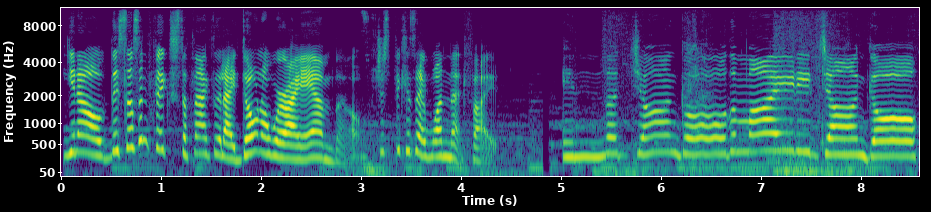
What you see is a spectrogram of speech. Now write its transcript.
You know, this doesn't fix the fact that I don't know where I am, though. Just because I won that fight. In the jungle, the mighty jungle,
